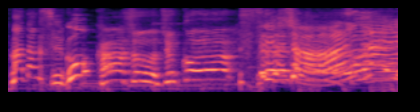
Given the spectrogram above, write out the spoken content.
마당 쓸고 가수 줍고 special 라이브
